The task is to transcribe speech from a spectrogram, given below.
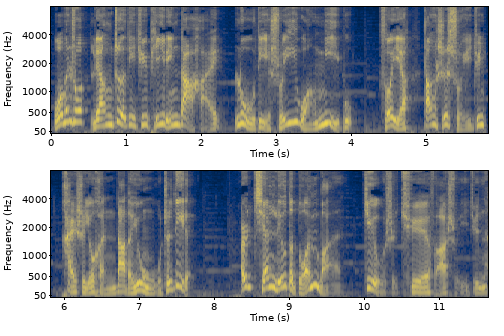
我们说，两浙地区毗邻大海，陆地水网密布，所以啊，当时水军还是有很大的用武之地的。而钱镠的短板就是缺乏水军呢。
